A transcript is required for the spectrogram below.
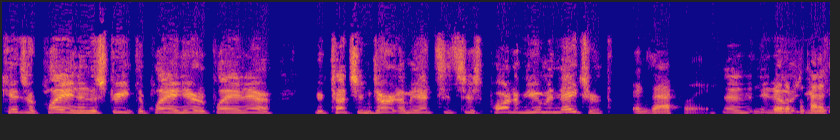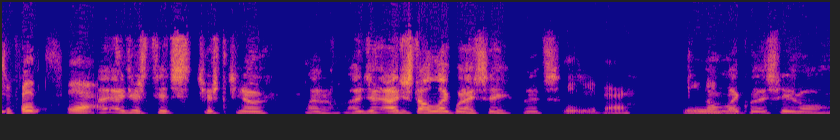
kids are playing in the street. They're playing here, they're playing there. You're touching dirt. I mean, that's it's just part of human nature. Exactly. And you, you know, some kind of defense. Yeah. I, I, just, it's just, you know, I don't know. I just, I just don't like what I see. That's me neither. Me neither. don't like what I see at all.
